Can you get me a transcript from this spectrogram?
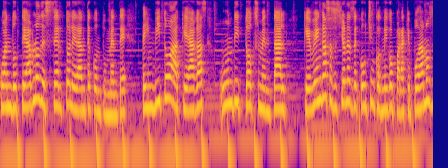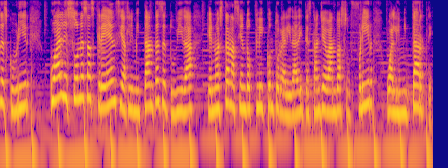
cuando te hablo de ser tolerante con tu mente, te invito a que hagas un detox mental, que vengas a sesiones de coaching conmigo para que podamos descubrir cuáles son esas creencias limitantes de tu vida que no están haciendo clic con tu realidad y te están llevando a sufrir o a limitarte.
